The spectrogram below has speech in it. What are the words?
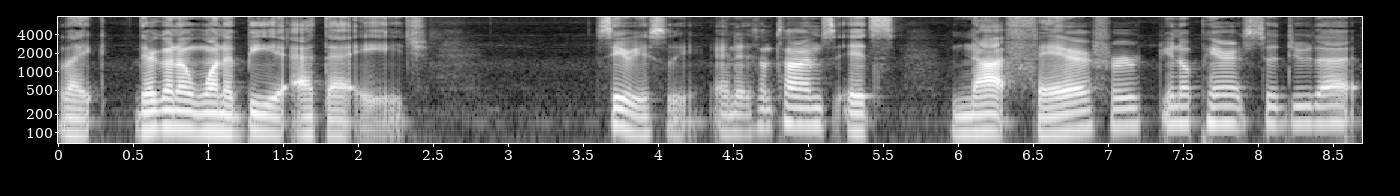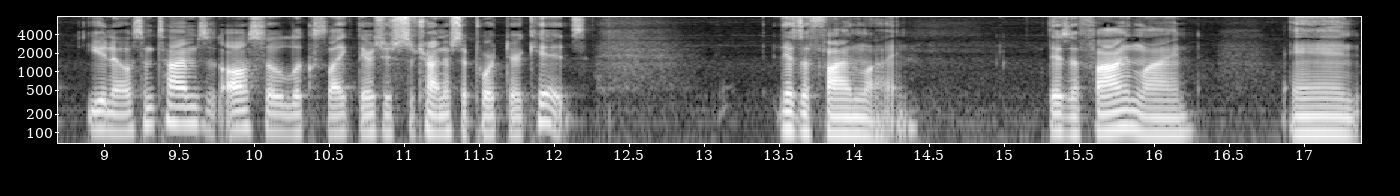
Like, they're going to want to be at that age. Seriously. And it, sometimes it's not fair for, you know, parents to do that. You know, sometimes it also looks like they're just trying to support their kids. There's a fine line. There's a fine line and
